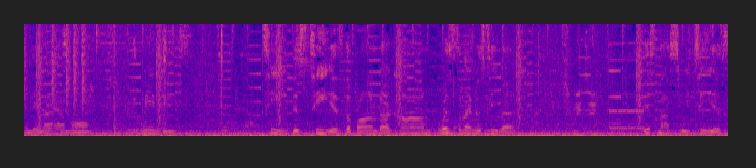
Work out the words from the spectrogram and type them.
And then I have my Wendy's tea. This tea is the bomb.com. What's the name of this tea, by? Sweet tea. It's not sweet tea, it's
